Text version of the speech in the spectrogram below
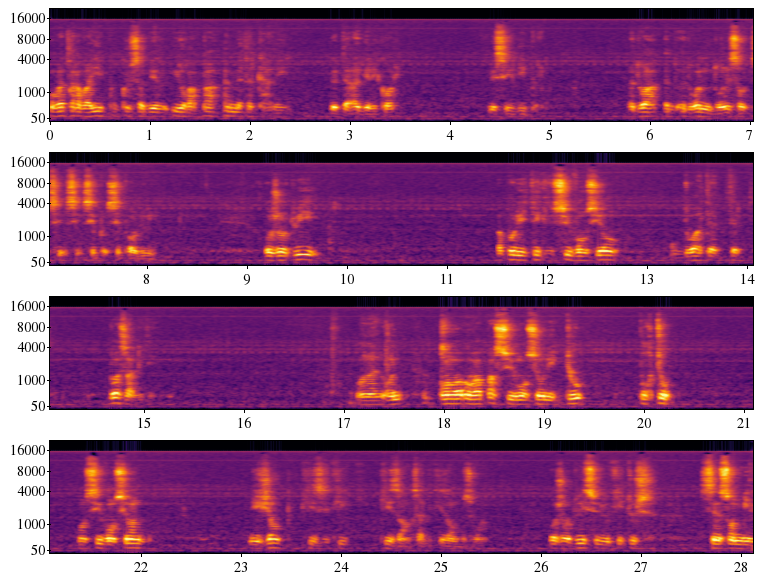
on va travailler pour que c'est-à-dire, il n'y aura pas un mètre carré de terre agricole laissé libre. Elle doit, elle doit nous donner ses, produits. Aujourd'hui, la politique de subvention doit être doit s'arrêter. On ne va pas subventionner tout pour tout. On subventionne les gens qui, qui, qui en, qui ont besoin. Aujourd'hui, celui qui touche 500 000,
